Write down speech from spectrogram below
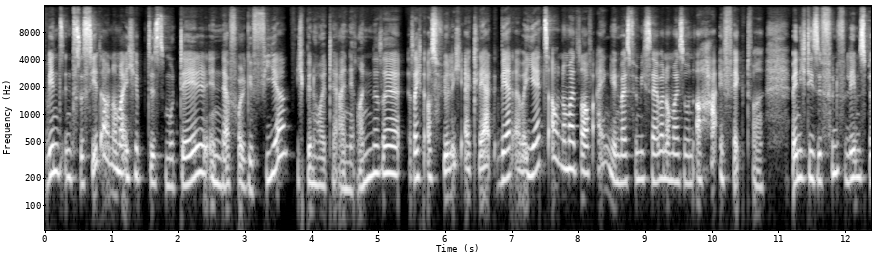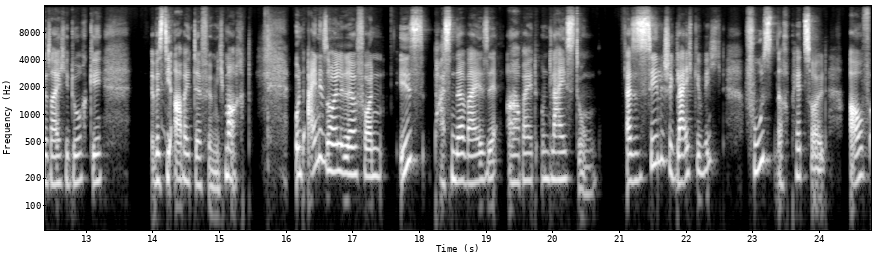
Wen es interessiert auch nochmal, ich habe das Modell in der Folge 4. Ich bin heute eine andere recht ausführlich erklärt, werde aber jetzt auch nochmal drauf eingehen, weil es für mich selber nochmal so ein Aha-Effekt war, wenn ich diese fünf Lebensbereiche durchgehe, was die Arbeit da für mich macht. Und eine Säule davon ist passenderweise Arbeit und Leistung. Also das seelische Gleichgewicht fußt nach Petzold auf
